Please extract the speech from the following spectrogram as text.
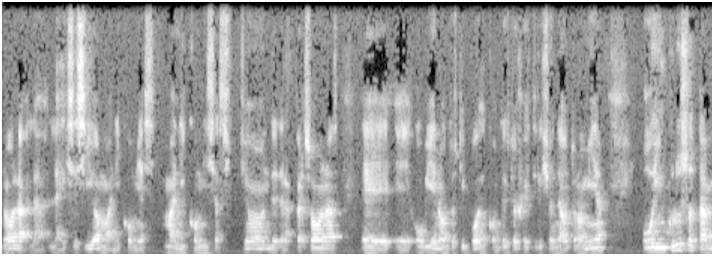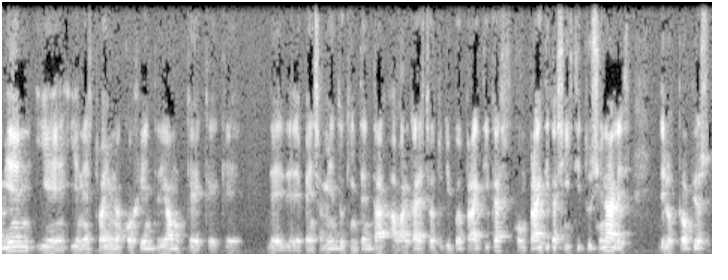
¿no? la, la, excesiva manicomización de, las personas, eh, o bien otros tipos de contextos de restricción de autonomía, o incluso también, y, en esto hay una corriente, digamos, que, de, de, pensamiento que intenta abarcar este otro tipo de prácticas, con prácticas institucionales de los propios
